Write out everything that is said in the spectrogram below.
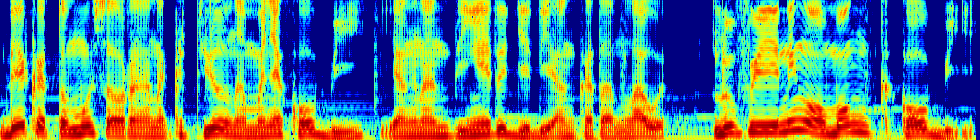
Dia ketemu seorang anak kecil namanya Kobe yang nantinya itu jadi angkatan laut. Luffy ini ngomong ke Kobe,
